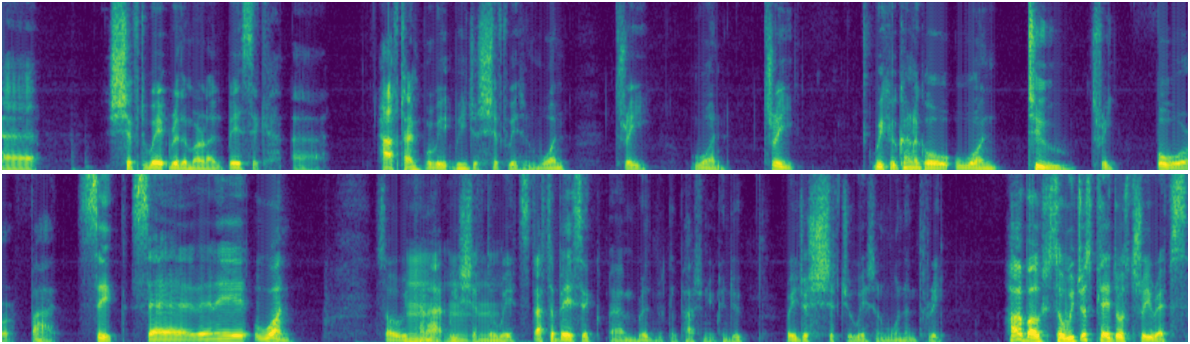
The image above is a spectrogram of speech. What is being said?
uh, shift weight rhythm or like basic uh, halftime where we, we just shift weight in one, three, one, three, we could kind of go one, two, three, four, five, six, seven, eight, one. So we kind of we mm, shift the mm. weights. That's a basic um, rhythmical pattern you can do where you just shift your weight on one and three. How about so we just played those three riffs.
